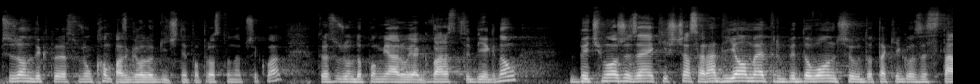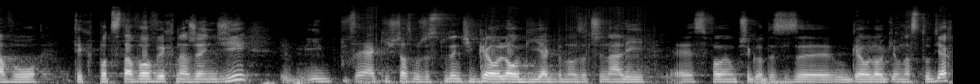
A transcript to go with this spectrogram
przyrządy, które służą kompas geologiczny po prostu na przykład, które służą do pomiaru, jak warstwy biegną. Być może za jakiś czas radiometr by dołączył do takiego zestawu tych podstawowych narzędzi i za jakiś czas może studenci geologii, jak będą zaczynali e, swoją przygodę z e, geologią na studiach,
